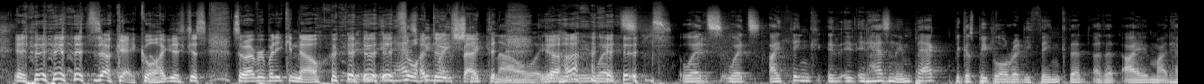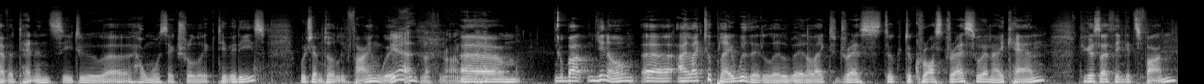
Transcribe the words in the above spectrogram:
it's okay, cool? I guess just so everybody can know it, it it's has what been to my expect now. Yeah. it- where it's, where it's, where it's, I think it, it, it has an impact because people already think that uh, that I might have a tendency to uh, homosexual activities, which I'm totally fine with. Yeah, nothing wrong with that. But you know, uh, I like to play with it a little bit. I like to dress, to, to cross dress when I can, because I think it's fun.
